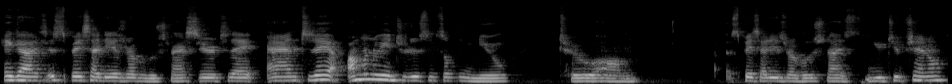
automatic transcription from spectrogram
Hey guys, it's Space Ideas Revolutionized here today, and today I'm going to be introducing something new to um, Space Ideas Revolutionized YouTube channel.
